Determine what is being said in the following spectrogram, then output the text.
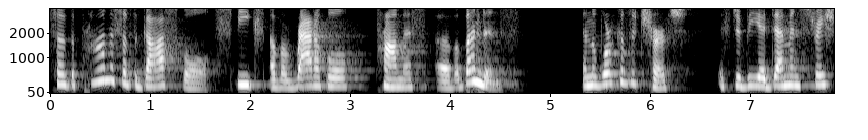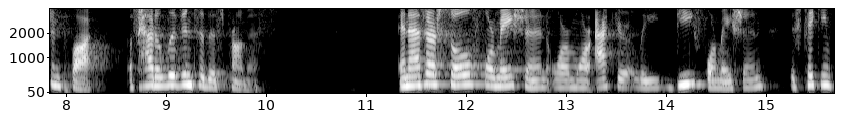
So, the promise of the gospel speaks of a radical promise of abundance. And the work of the church is to be a demonstration plot of how to live into this promise. And as our soul formation, or more accurately, deformation, is taking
